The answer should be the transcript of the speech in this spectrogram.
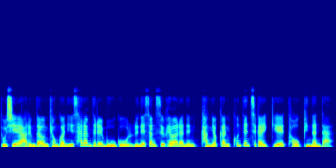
도시의 아름다운 경관이 사람들을 모으고 르네상스 회화라는 강력한 콘텐츠가 있기에 더욱 빛난다.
